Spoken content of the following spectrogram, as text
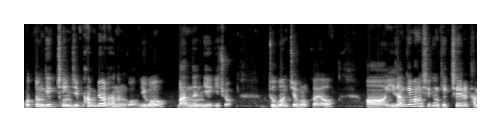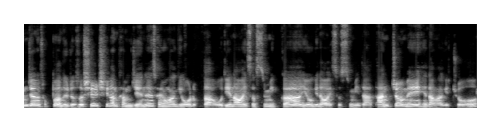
어떤 객체인지 판별하는 거 이거 맞는 얘기죠. 두 번째 볼까요? 어, 2단계 방식은 객체를 탐지하는 속도가 느려서 실시간 탐지에는 사용하기 어렵다. 어디에 나와 있었습니까? 여기 나와 있었습니다. 단점에 해당하겠죠.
